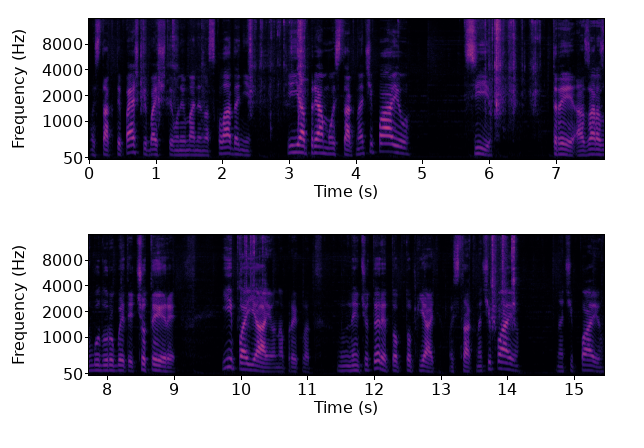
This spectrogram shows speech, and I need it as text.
ось так тепешки, бачите, вони в мене наскладені. І я прямо ось так начіпаю всі три, а зараз буду робити чотири. І паяю, наприклад. Не 4, тобто 5. Ось так начіпаю, начіпаю,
